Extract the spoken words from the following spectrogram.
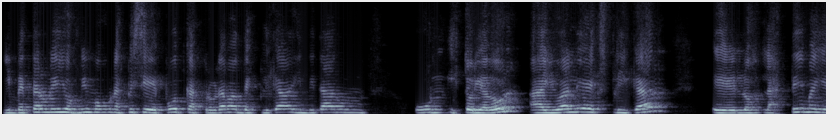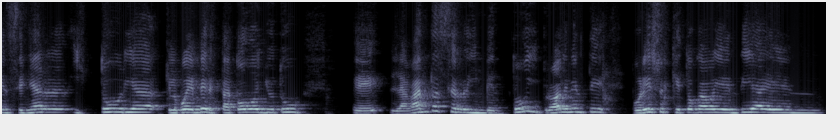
inventaron ellos mismos una especie de podcast, programa donde explicaban, invitaron un, un historiador a ayudarle a explicar eh, los las temas y enseñar historia, que lo pueden ver, está todo en YouTube. Eh, la banda se reinventó y probablemente por eso es que toca hoy en día en,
